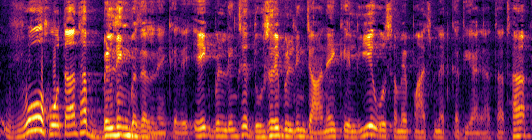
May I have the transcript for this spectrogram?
वो होता था बिल्डिंग बदलने के लिए। एक बिल्डिंग से दूसरी बिल्डिंग जाने के लिए वो समय पाँच मिनट का दिया जाता था।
